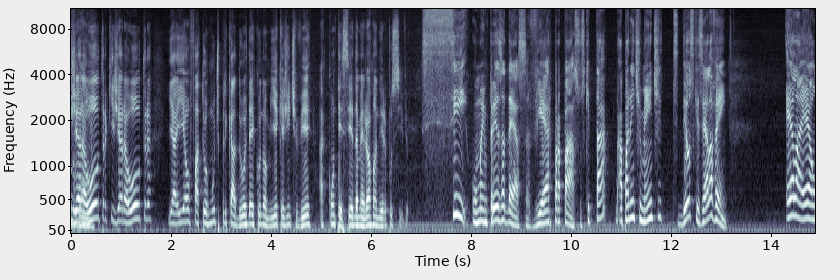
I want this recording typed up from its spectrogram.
gera outra, que gera outra, e aí é o fator multiplicador da economia que a gente vê acontecer da melhor maneira possível. Se uma empresa dessa vier para Passos, que está aparentemente, se Deus quiser, ela vem ela é um,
